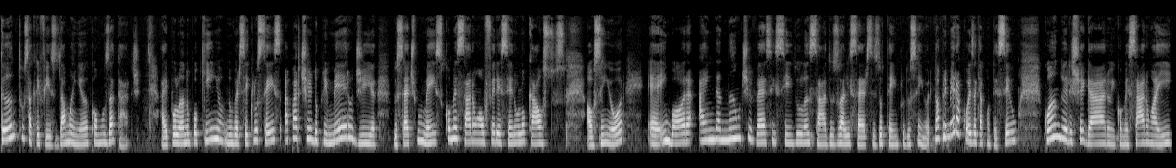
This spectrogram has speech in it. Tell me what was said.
tanto os sacrifícios da manhã como os da tarde. Aí, pulando um pouquinho, no versículo 6, a partir do primeiro dia do sétimo mês, começaram a oferecer holocaustos ao Senhor é, embora ainda não tivessem sido lançados os alicerces do templo do Senhor. Então, a primeira coisa que aconteceu quando eles chegaram e começaram aí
